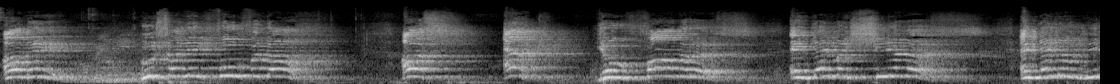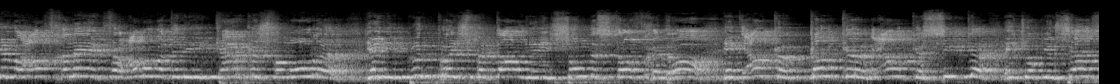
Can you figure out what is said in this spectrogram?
Amen. Hoe sal jy voel vandag as ek jou vader is en jy my seun is en jy jou lewe afgelê het vir almal wat in hierdie kerk is vanmôre. Jy het die bloedprys betaal, jy het die sondestraf gedra. Jy het elke kanker en elke siekte het jy op jouself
